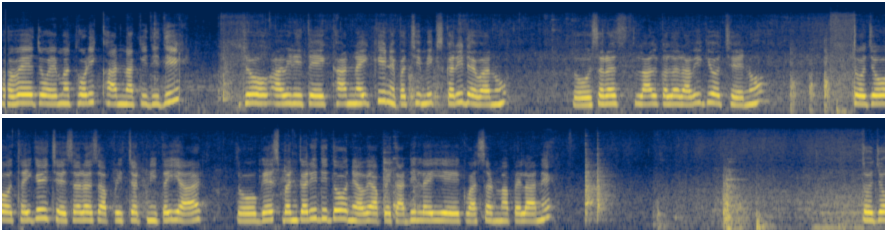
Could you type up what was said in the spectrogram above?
હવે જો એમાં થોડીક ખાંડ નાખી દીધી. જો આવી રીતે ખાંડ નાખીને પછી મિક્સ કરી દેવાનું. તો સરસ લાલ કલર આવી ગયો છે એનો. તો જો થઈ ગઈ છે સરસ આપણી ચટણી તૈયાર. તો ગેસ બંધ કરી દીધો અને હવે આપણે કાઢી લઈએ એક વાસણમાં પહેલાં આને. તો જો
